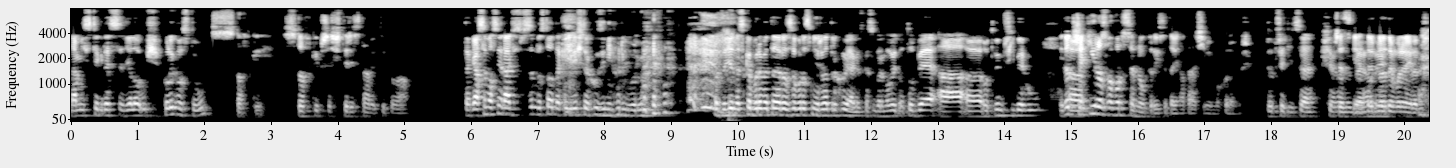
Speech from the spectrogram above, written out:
na místě, kde sedělo už kolik hostů? Stovky. Stovky přes 400 bych typoval. Tak já jsem vlastně rád, že jsem sem dostal taky, když trochu z jiného důvodu. Protože dneska budeme ten rozhovor směřovat trochu jinak. Dneska se budeme mluvit o tobě a uh, o tvém příběhu. Je to třetí uh, rozhovor se mnou, který se tady natáčí mimochodem už. Do třetice všeho Přesně, to, to bude nejlepší.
